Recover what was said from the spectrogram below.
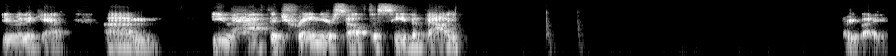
You really can't. Um, you have to train yourself to see the value. Everybody.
